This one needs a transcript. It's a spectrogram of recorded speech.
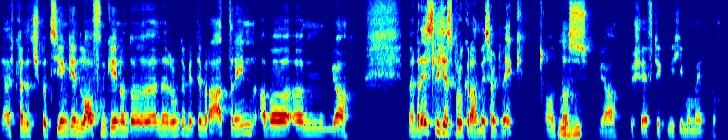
ja, ich kann jetzt spazieren gehen, laufen gehen und eine Runde mit dem Rad drehen, aber ähm, ja, mein restliches Programm ist halt weg und das mhm. ja, beschäftigt mich im Moment noch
